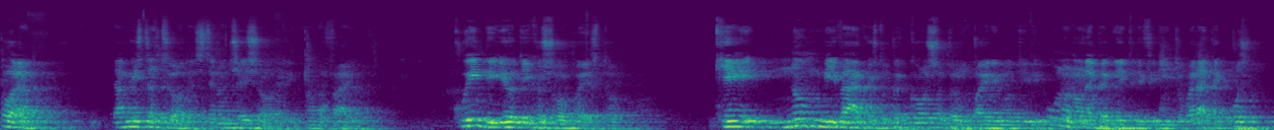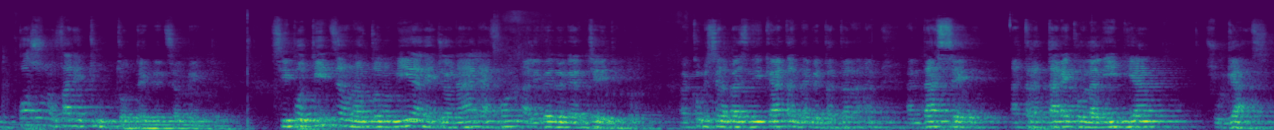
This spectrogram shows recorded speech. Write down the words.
Ora, l'amministrazione, se non c'è i soldi, non la fai. Quindi io dico solo questo, che non mi va questo percorso per un paio di motivi. Uno non è per niente definito, guardate, possono fare tutto tendenzialmente. Si ipotizza un'autonomia regionale a, a livello energetico, ma come se la Basilicata andasse a trattare con la Libia sul gas.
